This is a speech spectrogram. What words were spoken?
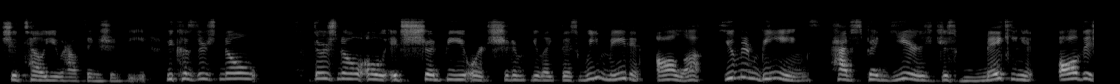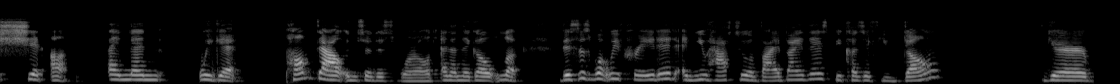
should tell you how things should be because there's no there's no, oh, it should be or it shouldn't be like this. We made it all up. Human beings have spent years just making it all this shit up. And then we get pumped out into this world and then they go, look, this is what we've created and you have to abide by this because if you don't, you're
